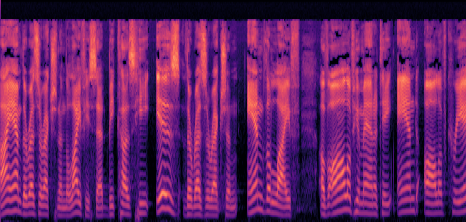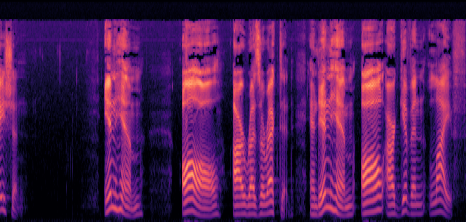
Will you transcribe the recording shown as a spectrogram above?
I am the resurrection and the life, he said, because he is the resurrection and the life of all of humanity and all of creation. In him, all are resurrected, and in him, all are given life,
